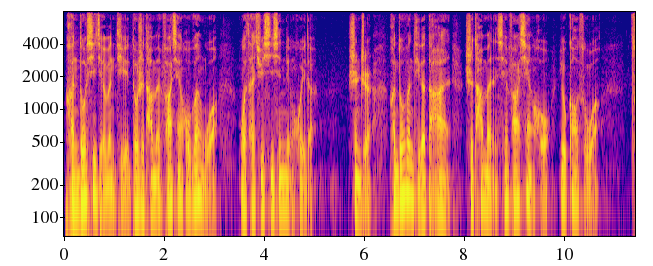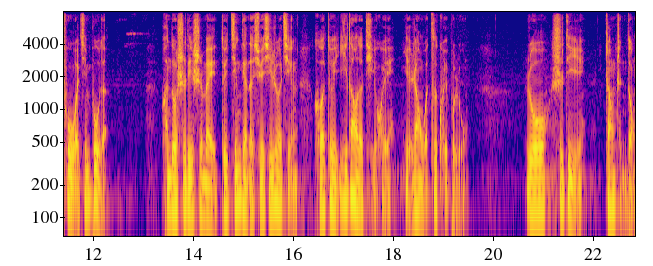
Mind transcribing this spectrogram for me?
很多细节问题都是他们发现后问我，我才去细心领会的，甚至。很多问题的答案是他们先发现后又告诉我，促我进步的。很多师弟师妹对经典的学习热情和对医道的体会也让我自愧不如。如师弟张晨东，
